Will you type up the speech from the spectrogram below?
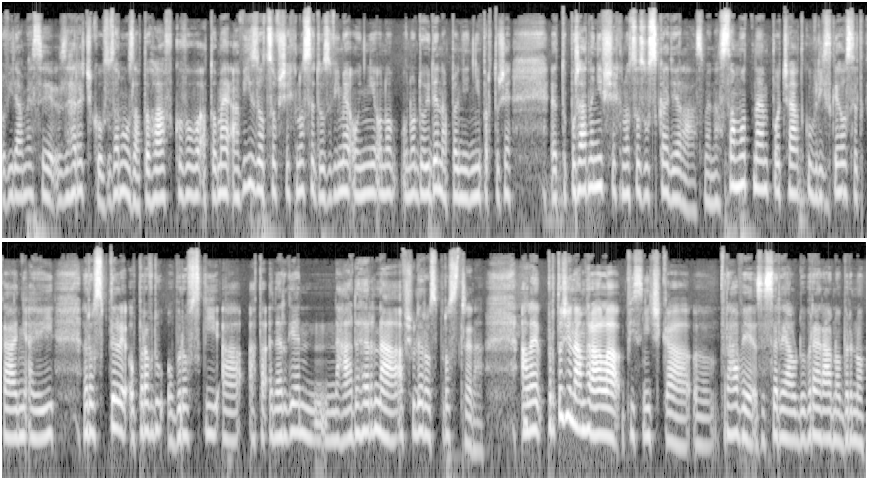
Povídáme si s herečkou Zuzanou Zlatohlávkovou a to mé avízo, co všechno se dozvíme o ní, ono, ono dojde naplnění, protože eh, to pořád není všechno, co Zuzka dělá. Jsme na samotném počátku blízkého setkání a její rozptyl je opravdu obrovský a, a ta energie nádherná a všude rozprostřená. Ale protože nám hrála písnička eh, právě ze seriálu Dobré ráno Brno,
